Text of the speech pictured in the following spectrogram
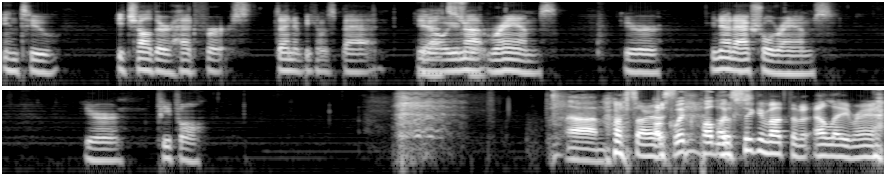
into each other head first. Then it becomes bad. You Yeah, know, you're true. not rams. You're you're not actual rams. You're people. Um, I'm sorry. I a was, quick I was thinking about the LA Rams.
